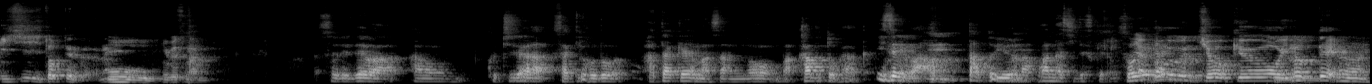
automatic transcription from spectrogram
一時取ってるからうね。ん。日伏島村。それでは、あの、こちら、先ほど畠山さんの、まあ、兜が以前はあったというようなお話ですけど、そいや、れ以外風雲長久を祈って、うん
